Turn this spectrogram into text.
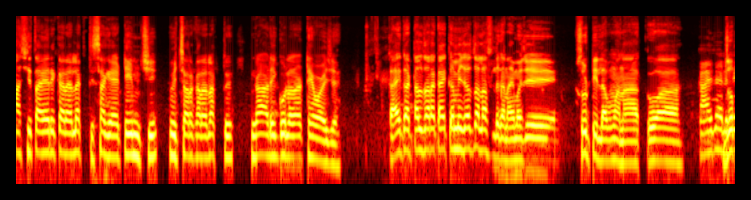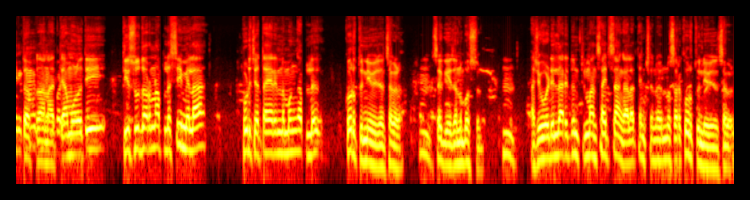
अशी तयारी करायला लागते सगळ्या टीमची विचार करायला लागतोय. गाडी गोलाला ठेवायची काय गटाला जरा काय कमी जास्त झालं असलं का नाही? म्हणजे सुट्टीला म्हणा किंवा काय झालं तरी झोपतं काय म्हणा फरक त्यामुळे ती ती सुधारून आपलं सीमेला पुढच्या तयारीनं मग आपलं करतो नियोजन सगळं. सगळेजण बसून. हम्म. अशी वडीलधारी दोन तीन माणसं आहेत सांगायला त्यांच्यानुसार करतो नियोजन सगळं.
